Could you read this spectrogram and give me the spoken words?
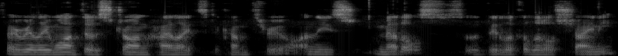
So I really want those strong highlights to come through on these metals so that they look a little shiny.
